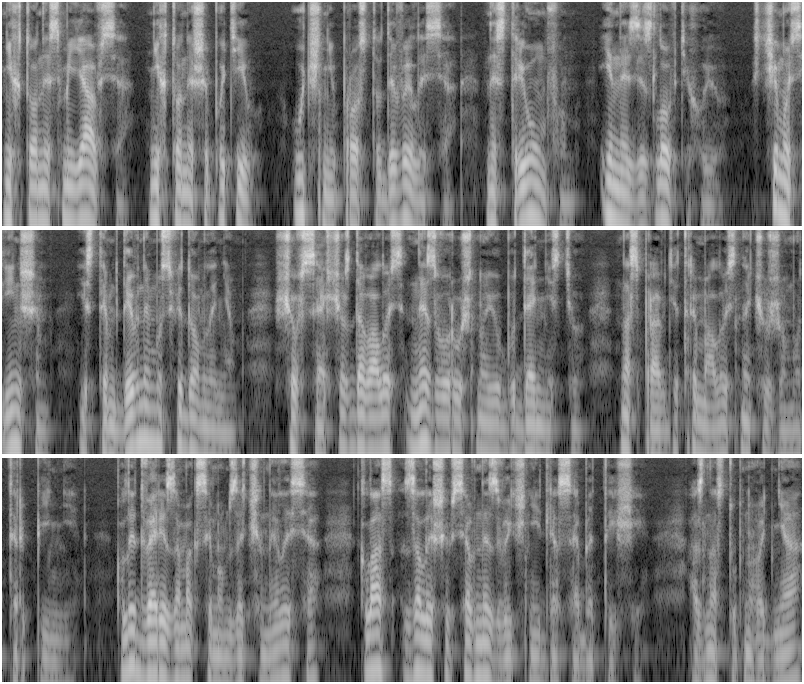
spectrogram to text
Ніхто не сміявся, ніхто не шепотів. Учні просто дивилися, не з тріумфом, і не зі зловтіхою, з чимось іншим і з тим дивним усвідомленням, що все, що здавалось незворушною буденністю, насправді трималось на чужому терпінні. Коли двері за Максимом зачинилися, клас залишився в незвичній для себе тиші, а з наступного дня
